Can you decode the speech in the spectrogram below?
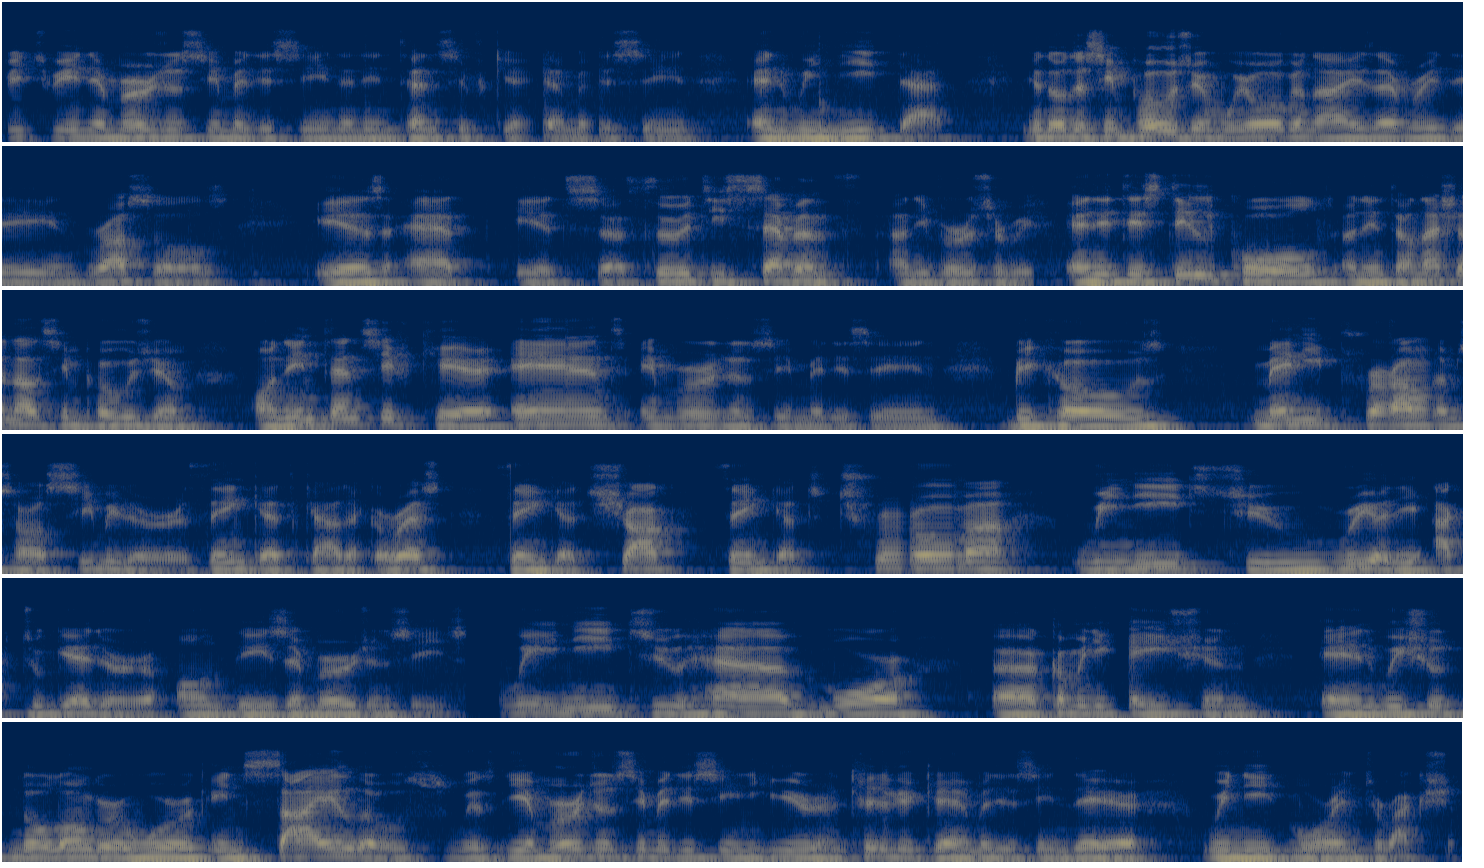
between emergency medicine and intensive care medicine, and we need that. You know, the symposium we organize every day in Brussels is at its uh, 37th anniversary, and it is still called an international symposium on intensive care and emergency medicine because many problems are similar. Think at cardiac arrest, think at shock, think at trauma. We need to really act together on these emergencies. We need to have more uh, communication and we should no longer work in silos with the emergency medicine here and critical care medicine there. We need more interaction.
